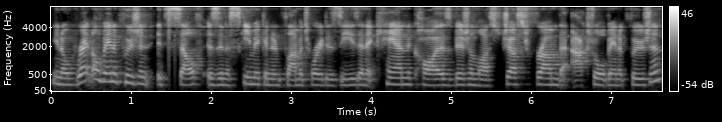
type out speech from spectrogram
You know, retinal vein occlusion itself is an ischemic and inflammatory disease, and it can cause vision loss just from the actual vein occlusion.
